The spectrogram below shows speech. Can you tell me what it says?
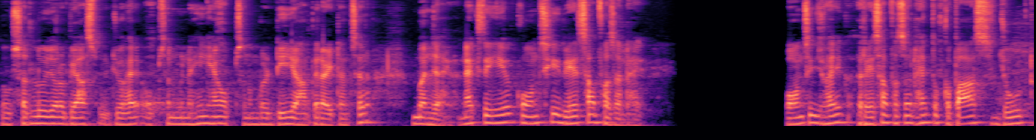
तो सतलुज और ब्यास जो है ऑप्शन में नहीं है। ऑप्शन नंबर डी यहाँ पे राइट आंसर बन जाएगा। नेक्स्ट देखिए, कौन सी रेसा फ़सल है? कौन सी जो है रेसा फ़सल है? तो कपास, जूट,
